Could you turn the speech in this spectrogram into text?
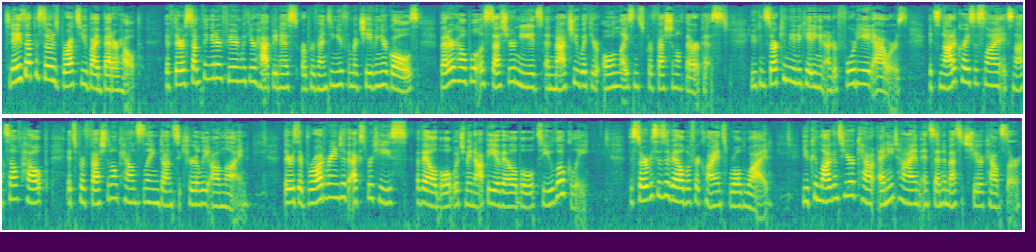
Today's episode is brought to you by BetterHelp. If there is something interfering with your happiness or preventing you from achieving your goals, BetterHelp will assess your needs and match you with your own licensed professional therapist. You can start communicating in under 48 hours. It's not a crisis line, it's not self help, it's professional counseling done securely online. There is a broad range of expertise available, which may not be available to you locally. The service is available for clients worldwide. You can log into your account anytime and send a message to your counselor.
